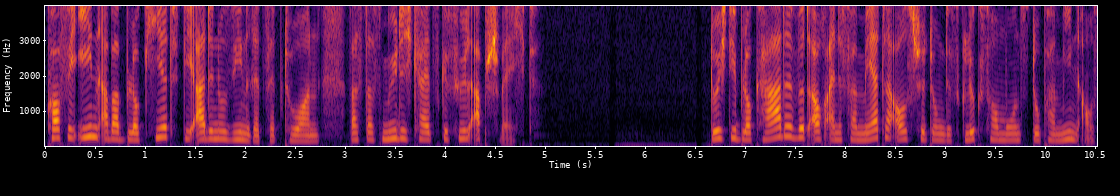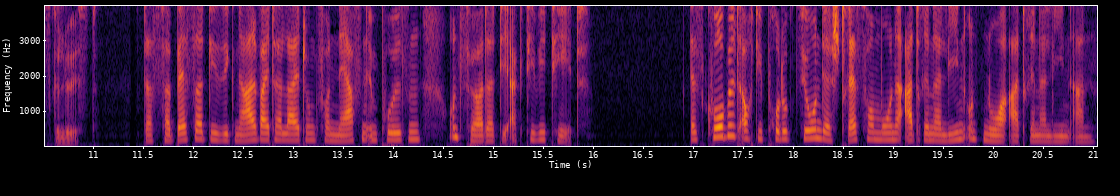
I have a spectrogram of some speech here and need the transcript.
Koffein aber blockiert die Adenosinrezeptoren, was das Müdigkeitsgefühl abschwächt. Durch die Blockade wird auch eine vermehrte Ausschüttung des Glückshormons Dopamin ausgelöst. Das verbessert die Signalweiterleitung von Nervenimpulsen und fördert die Aktivität. Es kurbelt auch die Produktion der Stresshormone Adrenalin und Noradrenalin an.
